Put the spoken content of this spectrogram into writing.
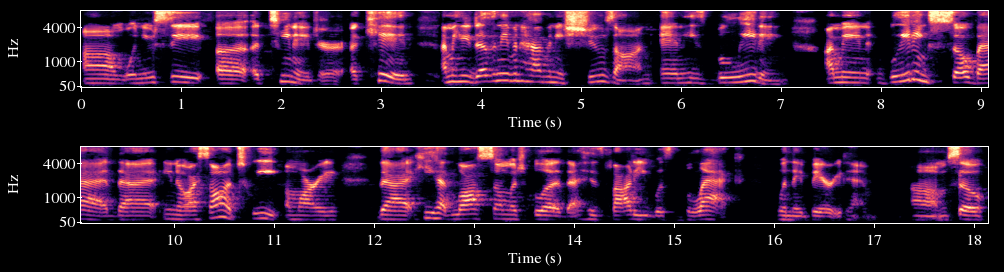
um, when you see a, a, teenager, a kid, I mean, he doesn't even have any shoes on and he's bleeding. I mean, bleeding so bad that, you know, I saw a tweet, Omari, that he had lost so much blood that his body was black when they buried him. Um, so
